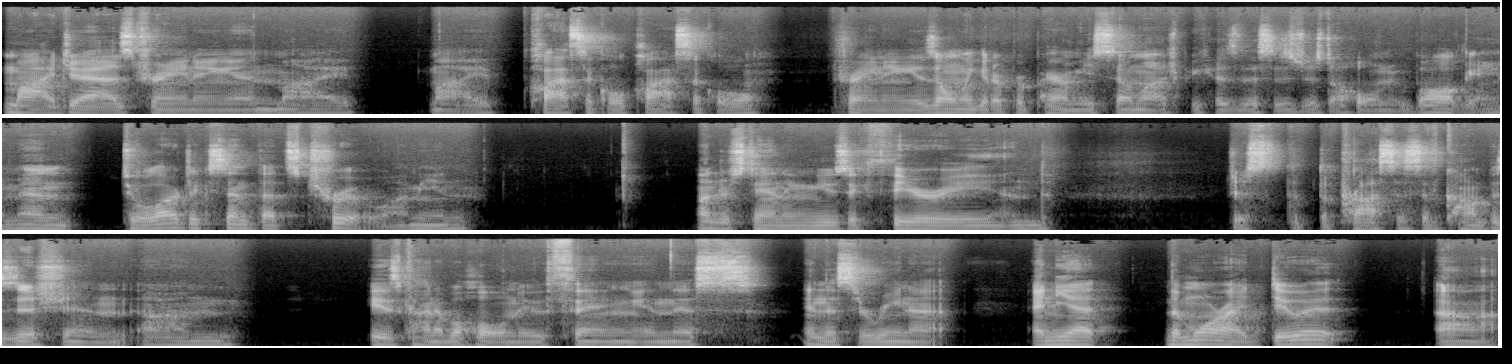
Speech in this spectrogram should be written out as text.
my jazz training and my my classical classical training is only going to prepare me so much because this is just a whole new ball game and to a large extent that's true. I mean understanding music theory and just the, the process of composition um, is kind of a whole new thing in this in this arena. And yet the more I do it, uh,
